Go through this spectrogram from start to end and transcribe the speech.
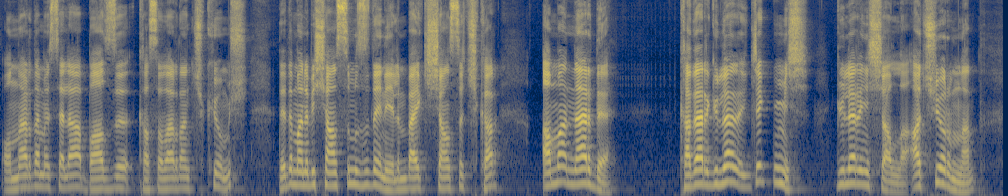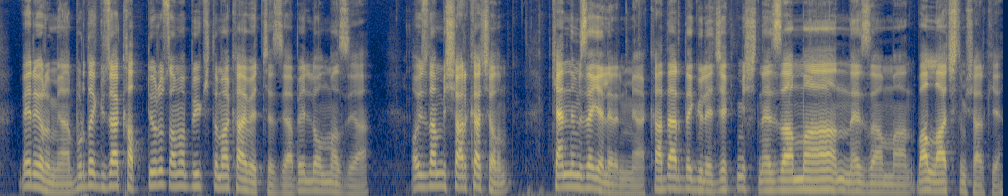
Onlar da mesela bazı kasalardan çıkıyormuş. Dedim hani bir şansımızı deneyelim. Belki şansı çıkar. Ama nerede? Kader gülecekmiş. Güler inşallah. Açıyorum lan. Veriyorum ya. Burada güzel katlıyoruz ama büyük ihtimal kaybedeceğiz ya. Belli olmaz ya. O yüzden bir şarkı açalım. Kendimize gelelim ya. Kader de gülecekmiş. Ne zaman ne zaman. Vallahi açtım şarkıyı.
